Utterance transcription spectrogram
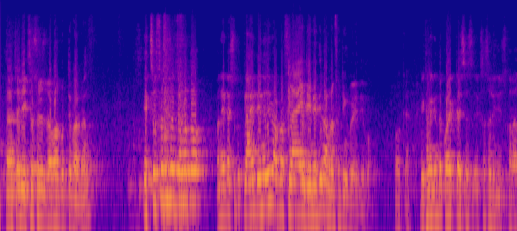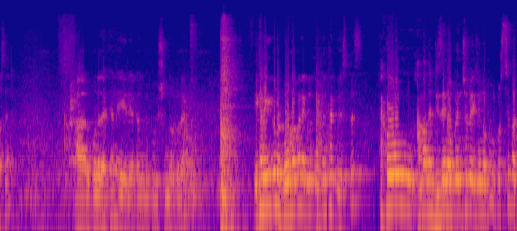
আপনারা চাইলে এক্সেসরিজ ব্যবহার করতে পারবেন। এক্সেসরিজের জন্য তো মানে এটা শুধু ক্লায়েন্ট এনে দিবে আপনার ক্লায়েন্ট এনে দিবে। আমরা ফিটিং করে দিব। ওকে এখানে কিন্তু কয়েকটা এক্সেসরিজ ইউজ করা আছে। আর উপরে দেখেন এই এরিয়াটা কিন্তু খুবই সুন্দর করে। এখানে কি কোনো ডোর হবে না? এগুলো ওপেন থাকবে স্পেস এখন আমাদের ডিজাইন ওপেন ছিল এই জন্য ওপেন করছি বাট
